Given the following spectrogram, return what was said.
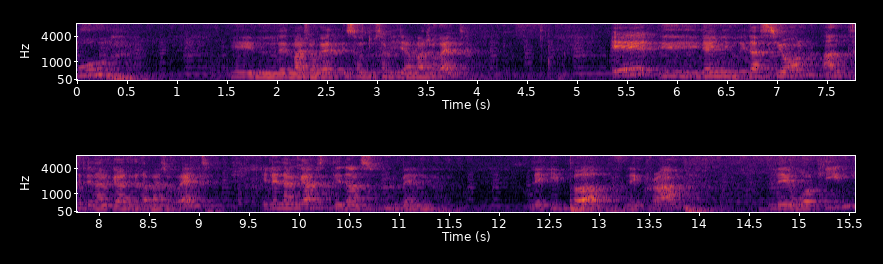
où les majorettes, ils sont tous habillés en majorette. Et il y a une hybridation entre le langage de la majorette et le langage des danses urbaines. Les hip-hop, les crump, les walking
